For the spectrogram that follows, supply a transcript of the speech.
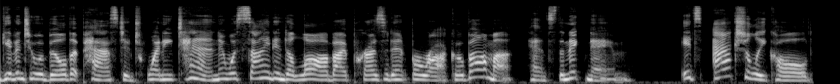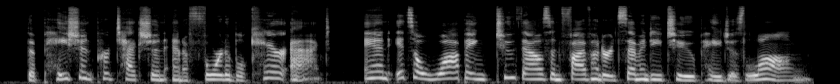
given to a bill that passed in 2010 and was signed into law by President Barack Obama, hence the nickname. It's actually called the Patient Protection and Affordable Care Act and it's a whopping 2,572 pages long.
